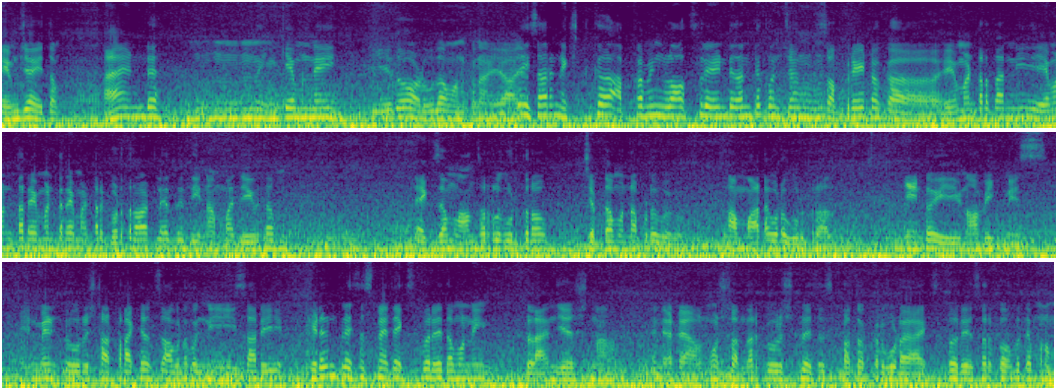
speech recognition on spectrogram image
ఎంజాయ్ అవుతాం అండ్ ఇంకేమున్నాయి? ఏదో అడుగుదాం అనుకున్నా. ఈసారి నెక్స్ట్ అప్కమింగ్ బ్లాగ్స్లో ఏంటిదంటే కొంచెం సపరేట్ ఒక ఏమంటారు దాన్ని? ఏమంటారు ఏమంటారు ఏమంటారు? గుర్తు రావట్లేదు. దీని అమ్మ జీవితం. ఎగ్జామ్ ఆన్సర్లు గుర్తురావు. చెప్దామన్నప్పుడు ఆ మాట కూడా గుర్తురాదు. ఏంటో ఇది నా వీక్నెస్ నేను మేము టూరిస్ట్ అట్రాక్షన్స్ కాకుండా కొన్ని ఈసారి హిడెన్ ప్లేసెస్ని అయితే ఎక్స్ప్లోర్ చేద్దామని ప్లాన్ చేసిన. ఎందుకంటే ఆల్మోస్ట్ అందరు టూరిస్ట్ ప్లేసెస్ ప్రతి ఒక్కరు కూడా ఎక్స్ప్లోర్ చేస్తారు కాకపోతే మనం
